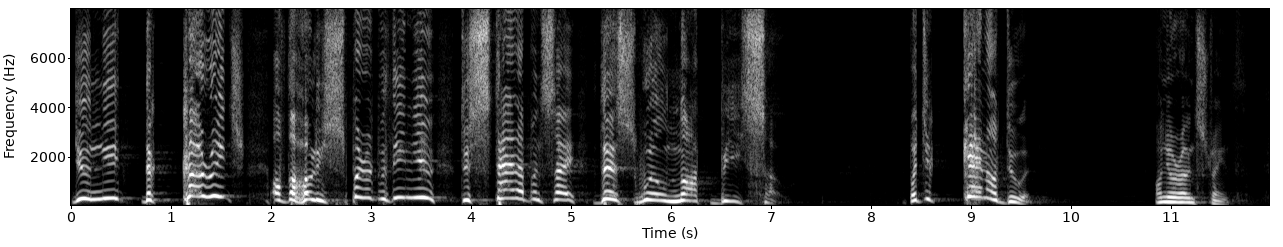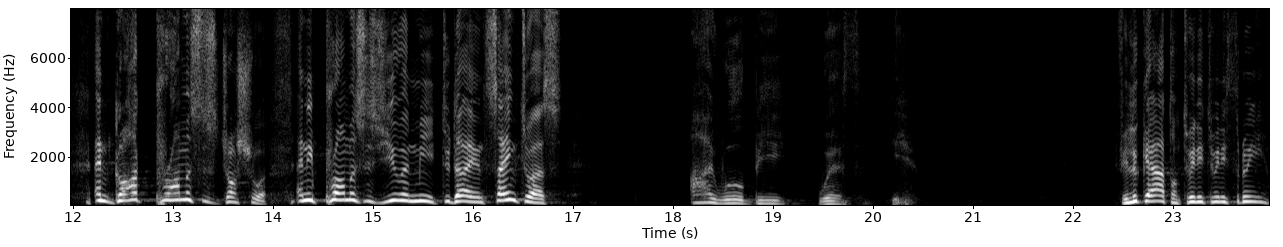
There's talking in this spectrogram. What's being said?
You need the courage of the Holy Spirit within you to stand up and say, This will not be so. But you cannot do it on your own strength. And God promises Joshua, and He promises you and me today, and saying to us, I will be with you. If you look out on 2023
